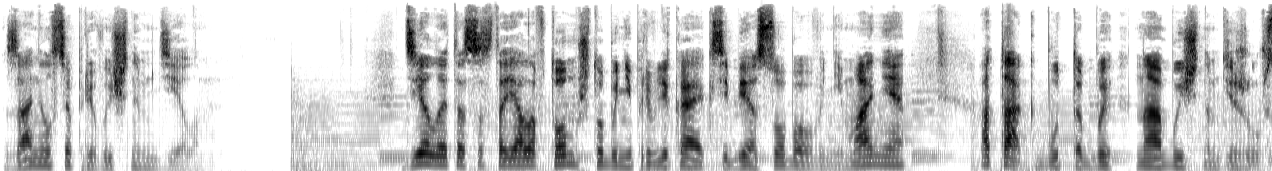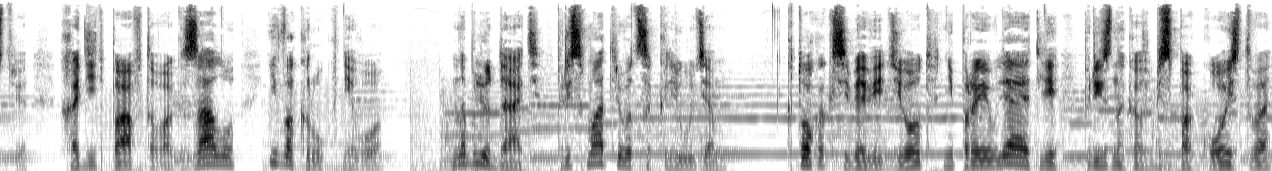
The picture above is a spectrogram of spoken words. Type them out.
занялся привычным делом. Дело это состояло в том, чтобы, не привлекая к себе особого внимания, а так, будто бы на обычном дежурстве, ходить по автовокзалу и вокруг него. Наблюдать, присматриваться к людям, кто как себя ведет, не проявляет ли признаков беспокойства,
